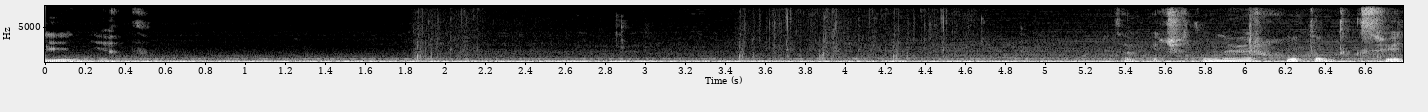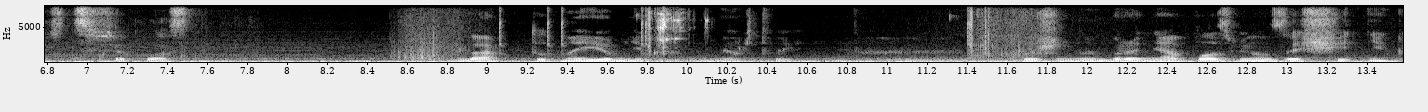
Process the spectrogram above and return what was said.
или нет. Там наверху? Там так светится, все классно. Да, тут наемник мертвый. Кожаная броня, плазменный защитник.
